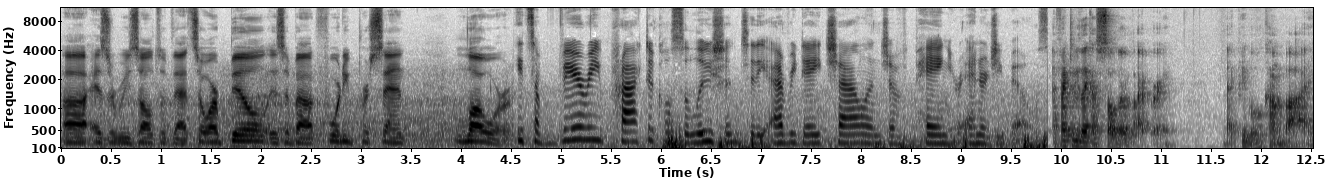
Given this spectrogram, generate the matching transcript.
uh, as a result of that. So our bill is about 40% lower. It's a very practical solution to the everyday challenge of paying your energy bills. Effectively like a solar library. Like people will come by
